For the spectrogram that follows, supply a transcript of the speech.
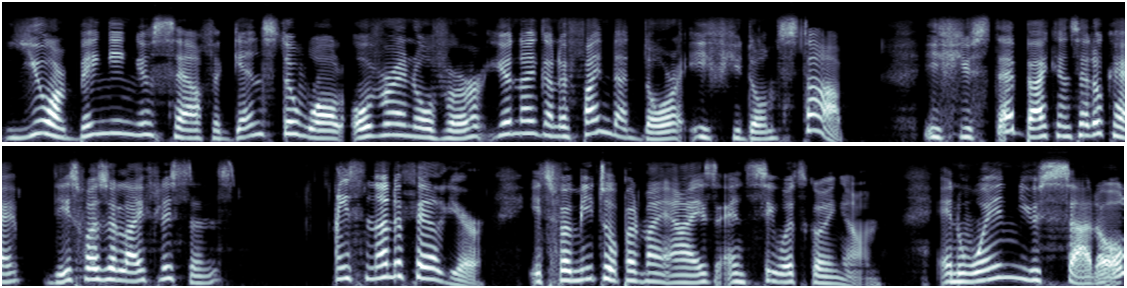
you are banging yourself against the wall over and over, you're not going to find that door if you don't stop. If you step back and said, okay, this was a life lesson, it's not a failure. It's for me to open my eyes and see what's going on. And when you settle,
